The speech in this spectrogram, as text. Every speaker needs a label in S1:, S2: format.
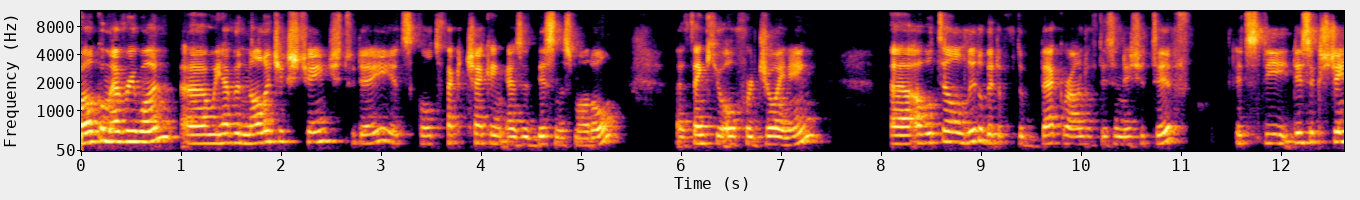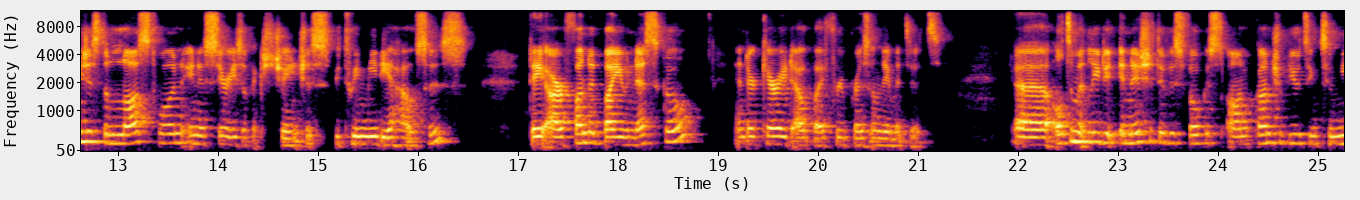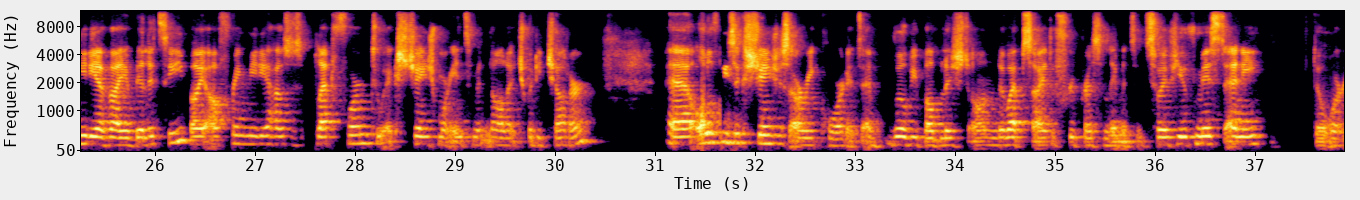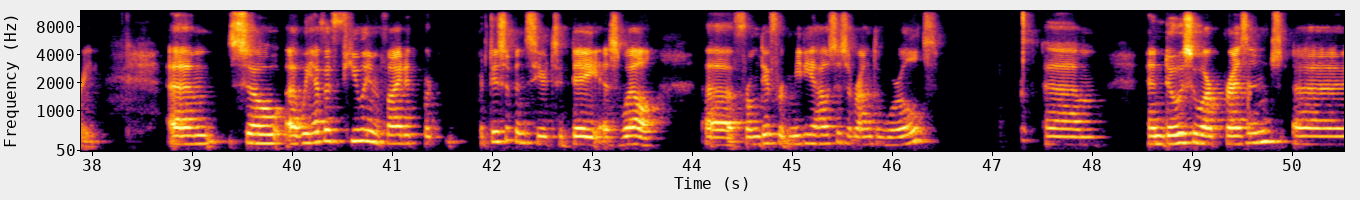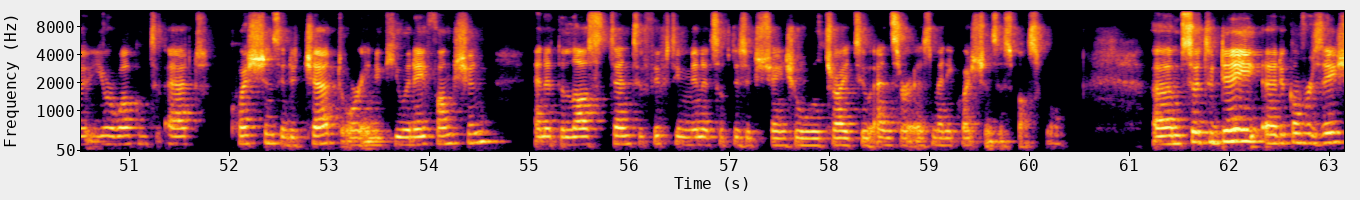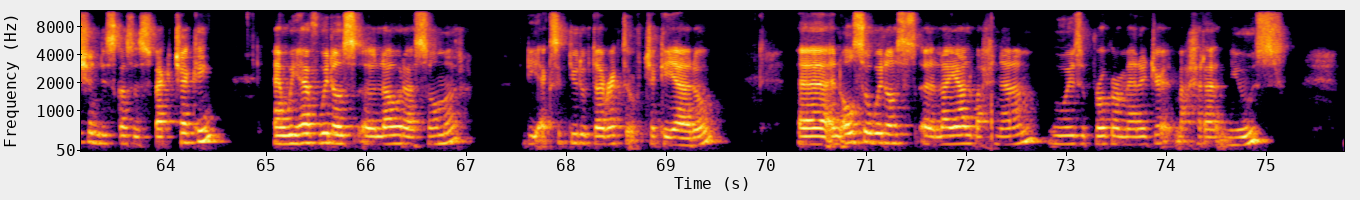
S1: Welcome everyone. Uh, we have a knowledge exchange today. It's called fact checking as a business model. Uh, thank you all for joining. Uh, I will tell a little bit of the background of this initiative. It's the this exchange is the last one in a series of exchanges between media houses. They are funded by UNESCO and they're carried out by Free Press Unlimited. Uh, ultimately, the initiative is focused on contributing to media viability by offering media houses a platform to exchange more intimate knowledge with each other. Uh, all of these exchanges are recorded and will be published on the website of Free Press Unlimited. So if you've missed any, don't worry. Um, so uh, we have a few invited participants here today as well uh, from different media houses around the world. Um, and those who are present, uh, you're welcome to add questions in the chat or in the Q&A function. And at the last 10 to 15 minutes of this exchange, we will try to answer as many questions as possible. Um, so today, uh, the conversation discusses fact-checking. And we have with us uh, Laura Zommer, the Executive Director of Chequeado. Uh, and also with us, uh, Layal Bahnam, who is a Program Manager at Maharat News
